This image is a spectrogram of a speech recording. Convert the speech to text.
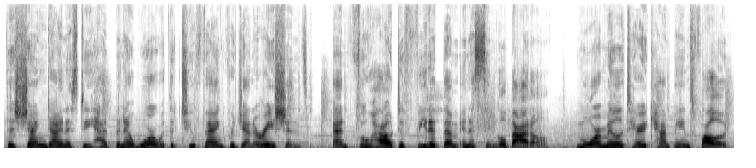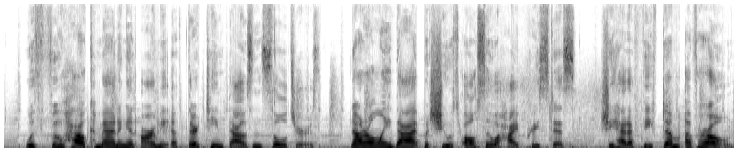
The Shang dynasty had been at war with the Tu Fang for generations, and Fu Hao defeated them in a single battle. More military campaigns followed, with Fu Hao commanding an army of 13,000 soldiers. Not only that, but she was also a high priestess. She had a fiefdom of her own,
